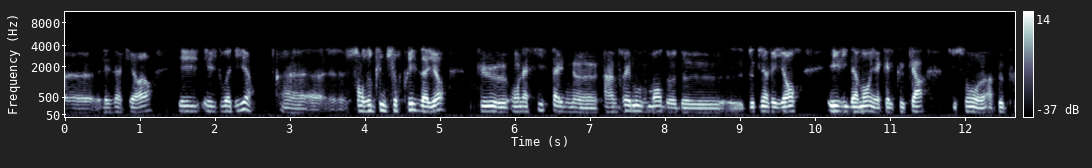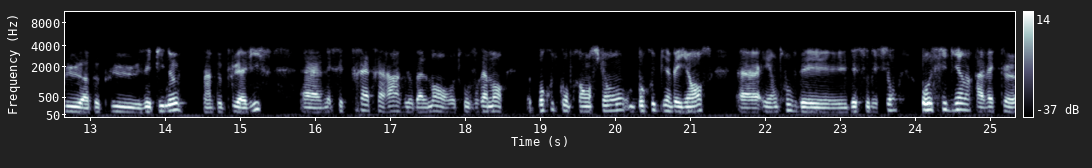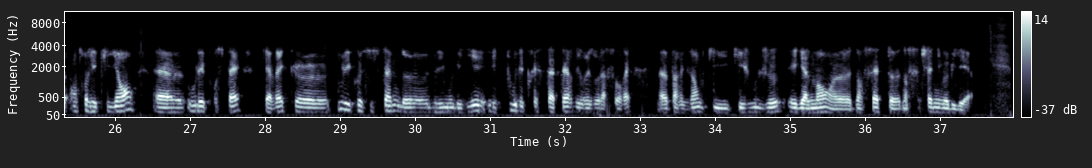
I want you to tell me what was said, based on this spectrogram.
les acquéreurs. Et, je dois dire, sans aucune surprise d'ailleurs, qu'on assiste à, un vrai mouvement de, de, bienveillance. évidemment, il y a quelques cas qui sont un peu plus, un peu plus épineux, un peu plus à vif, mais c'est très très rare globalement. On retrouve vraiment beaucoup de compréhension, beaucoup de bienveillance, euh, et on trouve des, solutions aussi bien avec euh, entre les clients euh, ou les prospects qu'avec tout l'écosystème de, l'immobilier et tous les prestataires du réseau La Forêt, par exemple, qui, qui, jouent le jeu également dans, cette, dans cette chaîne immobilière.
